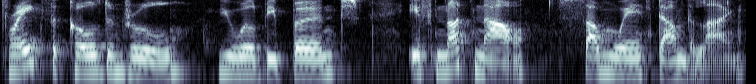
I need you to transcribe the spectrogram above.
Break the golden rule, you will be burnt, if not now, somewhere down the line.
